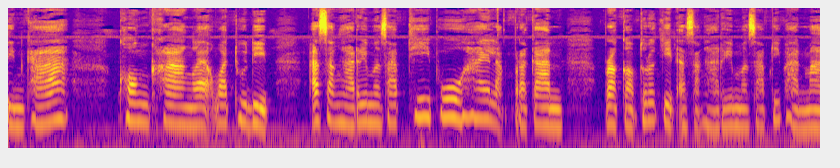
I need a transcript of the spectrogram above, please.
สินค้า คงคลังและวัตถุดิบ อสังหาริมทรัพย์ที่ผู้ให้หลักประกัน ประกอบธุรกิจอสังหาริมทรัพย์ที่ผ่านมา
